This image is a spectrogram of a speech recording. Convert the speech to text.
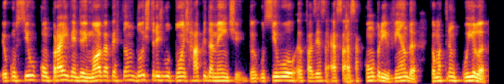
eu consigo comprar e vender o imóvel apertando dois, três botões rapidamente. Então, eu consigo eh, fazer essa, essa, essa compra e venda de forma tranquila.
